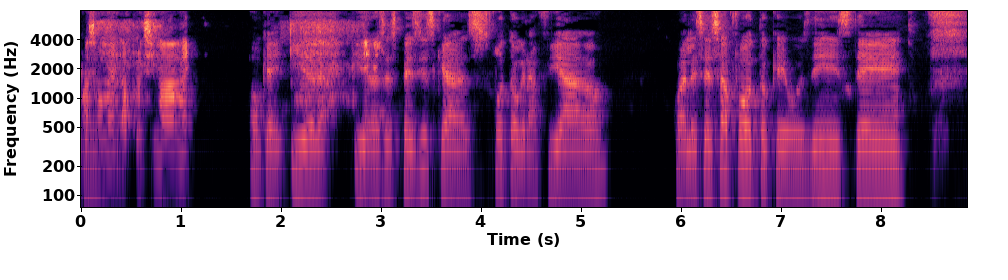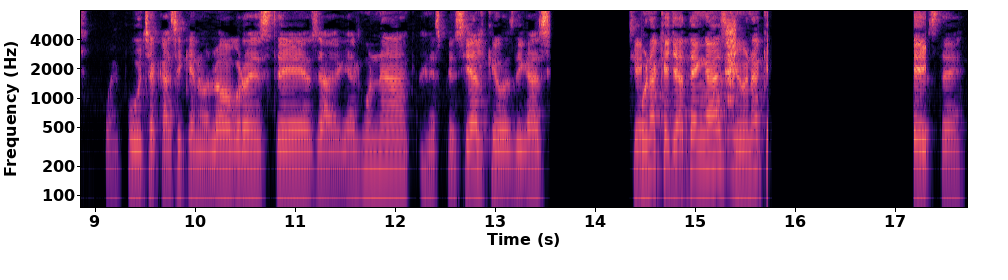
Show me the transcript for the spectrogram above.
más o menos aproximadamente. Ok, y de, y de las especies que has fotografiado, ¿cuál es esa foto que vos diste? Pues pucha, casi que no logro este, o sea, ¿hay alguna en especial que vos digas, una que ya tengas y una que este,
